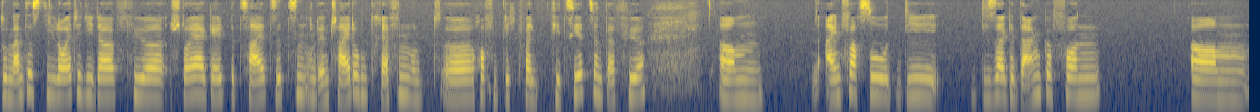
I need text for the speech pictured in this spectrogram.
du nanntest die Leute, die da für Steuergeld bezahlt sitzen und Entscheidungen treffen und äh, hoffentlich qualifiziert sind dafür. Ähm, einfach so die, dieser Gedanke von, ähm,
